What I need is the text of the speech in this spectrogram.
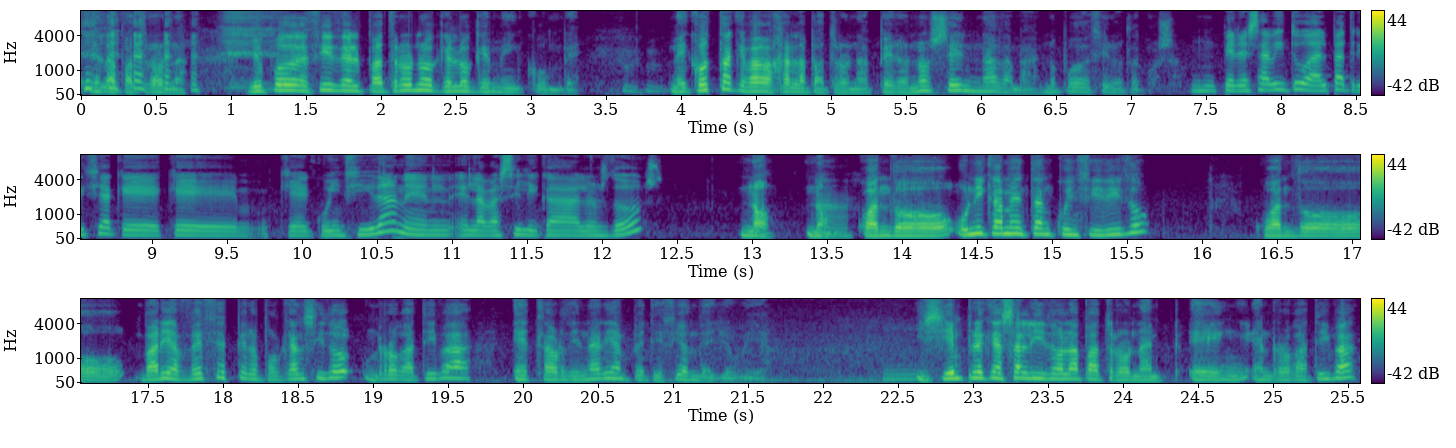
de la patrona. Yo puedo decir del patrono que es lo que me incumbe. Me consta que va a bajar la patrona, pero no sé nada más, no puedo decir otra cosa. ¿Pero es habitual, Patricia, que, coincidan en, la basílica los dos? No, no. Ah. Cuando únicamente han coincidido, cuando varias veces, pero porque han sido rogativas extraordinarias en petición de lluvia. Mm. Y siempre que ha salido la patrona en, rogativa,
